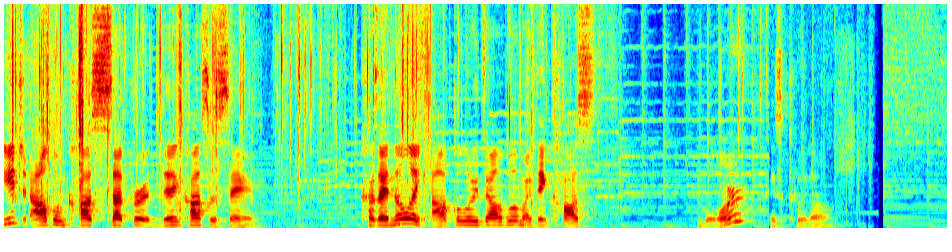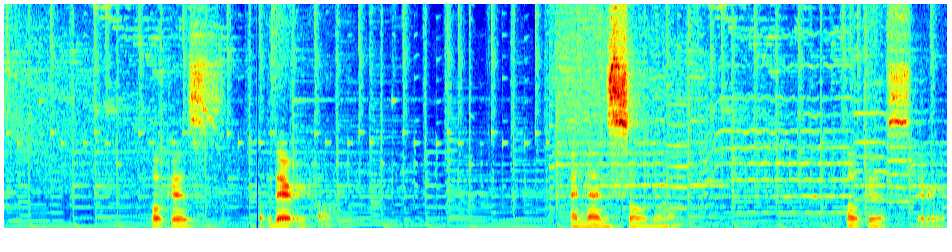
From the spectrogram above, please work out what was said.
each album cost separate didn't cost the same. Cause I know like Alkaloid's album I think cost more? It's Kuro. Focus. Oh, there we go. And then Soma. Focus. There we go.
